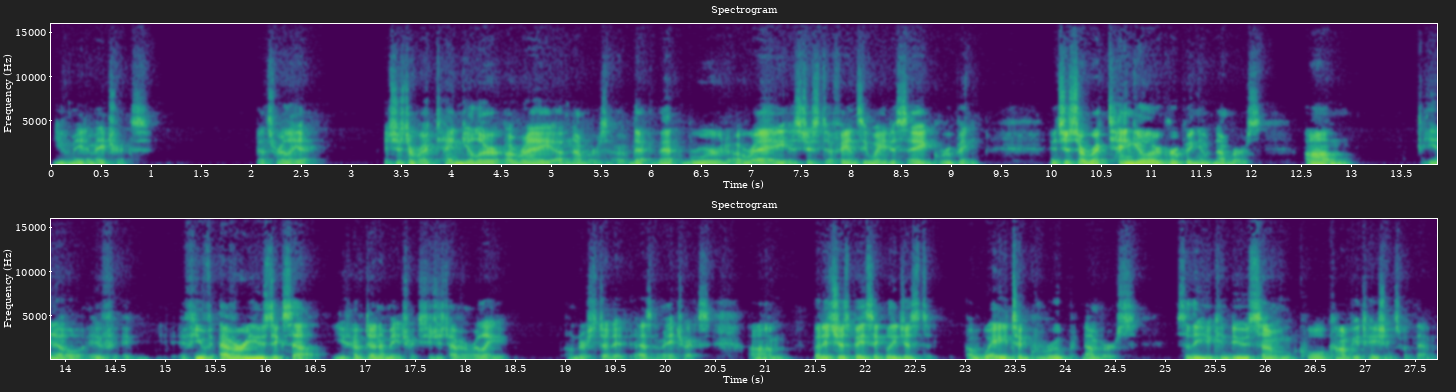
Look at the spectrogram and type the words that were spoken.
you've made a matrix. That's really it. It's just a rectangular array of numbers. That, that word array is just a fancy way to say grouping. It's just a rectangular grouping of numbers. Um, you know, if if you've ever used Excel, you have done a matrix. You just haven't really understood it as a matrix. Um, but it's just basically just a way to group numbers so that you can do some cool computations with them.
